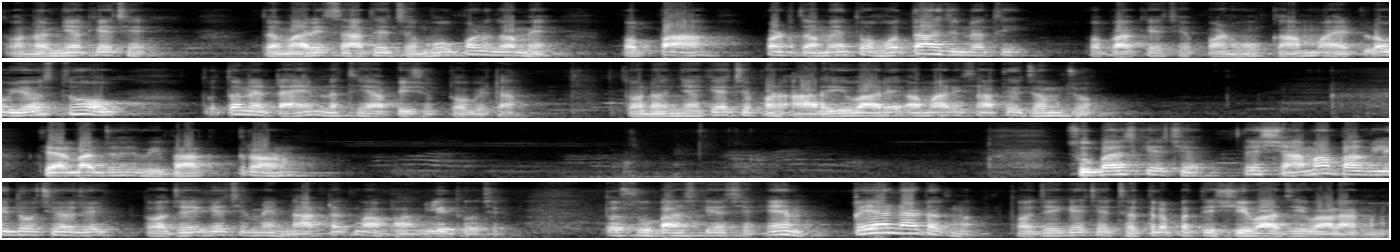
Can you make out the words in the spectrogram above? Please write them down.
તો અનન્યા કહે છે, તમારી સાથે જમવું પણ ગમે, પપ્પા, પણ તમે તો હોતા જ નથી. પપ્પા કહે છે, પણ હું કામમાં એટલો વ્યસ્ત હોઉં, તો તને ટાઈમ નથી આપી શકતો બેટા. તો અનન્યા કહે છે, પણ આ રવિવારે અમારી સાથે જમજો. ત્યારબાદ જોઈએ વિભાગ ત્રણ. સુભાષ કહે છે તે શામાં ભાગ લીધો છે અજય તો અજય કહે છે મેં નાટકમાં ભાગ લીધો છે તો સુભાષ કહે છે એમ કયા નાટકમાં તો અજય કહે છે છત્રપતિ શિવાજી વાળાનું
